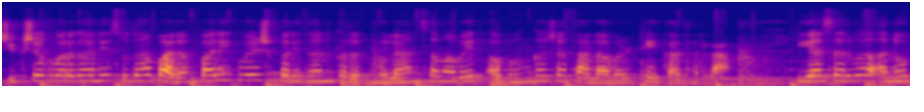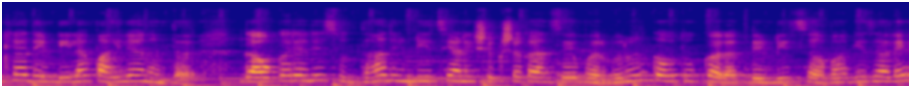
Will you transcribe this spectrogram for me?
शिक्षक वर्गाने सुद्धा पारंपरिक वेश परिधान करत मुलांसमवेत अभंगाच्या तालावर ठेका धरला. या सर्व अनोख्या दिंडीला पाहिल्यानंतर गावकऱ्यांनी सुद्धा दिंडीचे आणि शिक्षकांचे भरभरून कौतुक करत दिंडीत सहभागी झाले.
